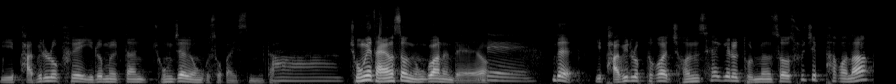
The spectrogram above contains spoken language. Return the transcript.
이 바빌로프의 이름을 딴 종자 연구소가 있습니다. 아. 종의 다양성 연구하는 데예요. 네. 근데 이 바빌로프가 전 세계를 돌면서 수집하거나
